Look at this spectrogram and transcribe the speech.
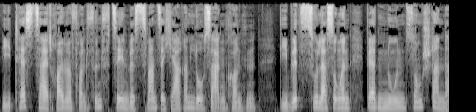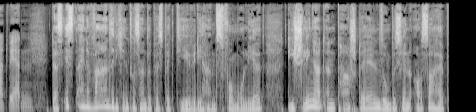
wie Testzeiträume von 15 bis 20 Jahren lossagen konnten. Die Blitzzulassungen werden nun zum Standard werden. Das ist eine wahnsinnig interessante Perspektive, die Hans formuliert. Die schlingert an ein paar Stellen so ein bisschen außerhalb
